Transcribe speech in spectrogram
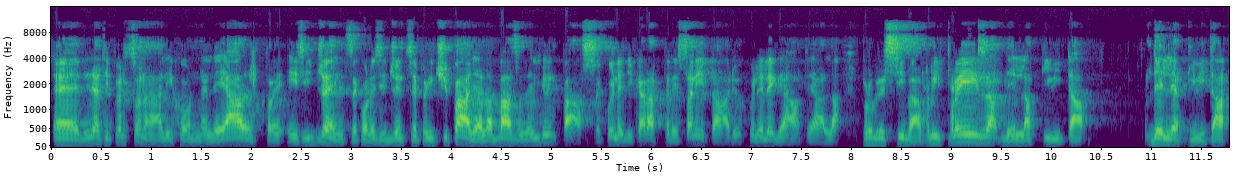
dei dati personali con le altre esigenze, con le esigenze principali alla base del Green Pass, quelle di carattere sanitario e quelle legate alla progressiva ripresa dell'attività delle attività,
